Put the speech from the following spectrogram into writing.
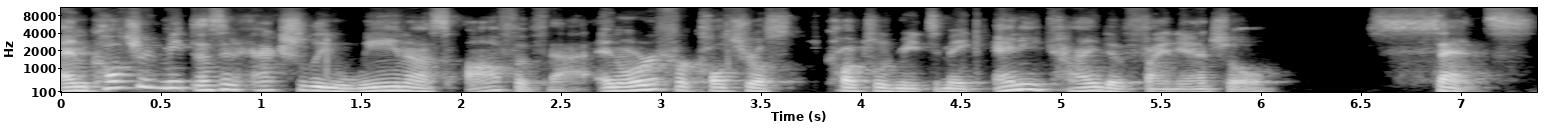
And cultured meat doesn't actually wean us off of that. In order for cultural cultured meat to make any kind of financial sense,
